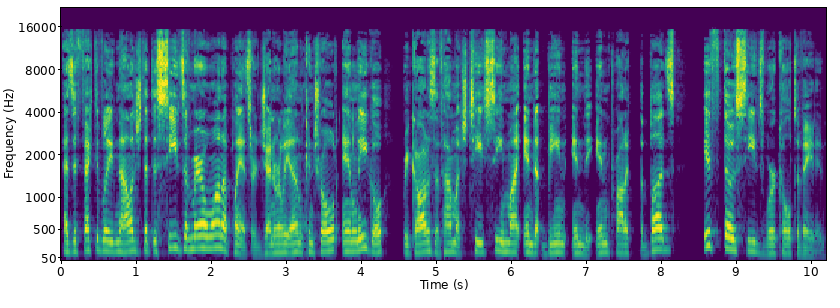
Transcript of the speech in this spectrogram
has effectively acknowledged that the seeds of marijuana plants are generally uncontrolled and legal, regardless of how much THC might end up being in the end product of the buds if those seeds were cultivated.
